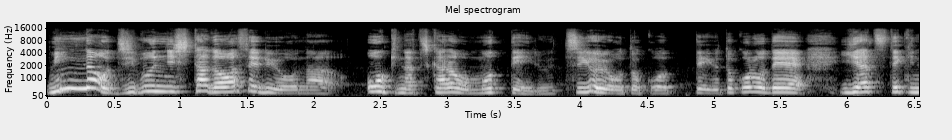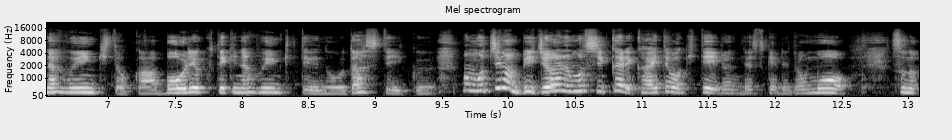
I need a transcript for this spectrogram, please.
みんなを自分に従わせるような大きな力を持っている強い男っていうところで威圧的な雰囲気とか暴力的な雰囲気っていうのを出していく、まあ、もちろんビジュアルもしっかり変えてはきているんですけれどもその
